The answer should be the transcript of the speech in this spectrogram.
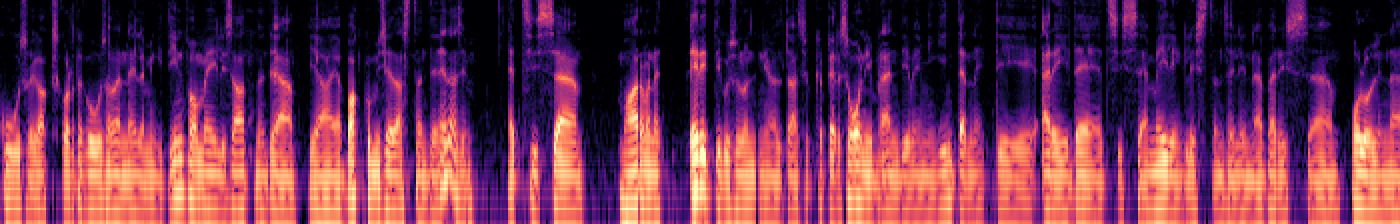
kuus või kaks korda kuus olen neile mingit infomeili saatnud ja, ja, ja pakkumisi edastanud ja nii edasi, et siis äh, ma arvan, et eriti kui sul on nii-öelda niisugune persoonibrändi või mingi interneti äriidee, et siis see mailing list on selline päris äh, oluline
